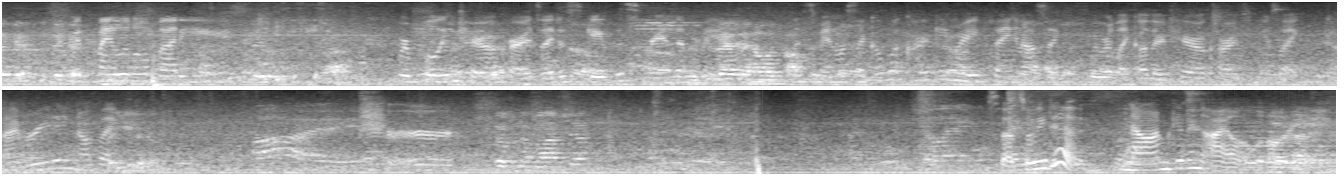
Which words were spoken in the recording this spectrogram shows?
with my little buddy. We're pulling tarot cards. I just gave this random man. This man was like, "Oh, what card game are you playing?" And I was like, "We were like other tarot cards." And he was like, "Can I have a reading?" And I was like, Hi. "Sure." So that's what we did. Now I'm giving Isle a little reading.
